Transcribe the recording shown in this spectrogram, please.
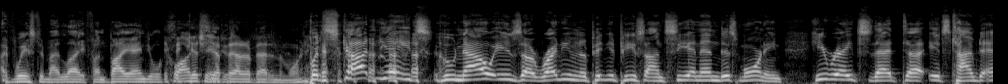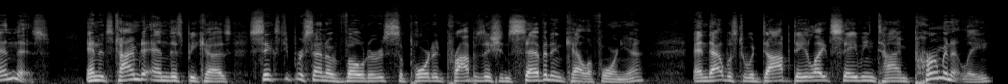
I've wasted my life on biannual if clock it gets changes. you up out of bed in the morning. But Scott Yates, who now is uh, writing an opinion piece on CNN this morning, he writes that uh, it's time to end this. And it's time to end this because 60% of voters supported Proposition 7 in California, and that was to adopt daylight saving time permanently.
